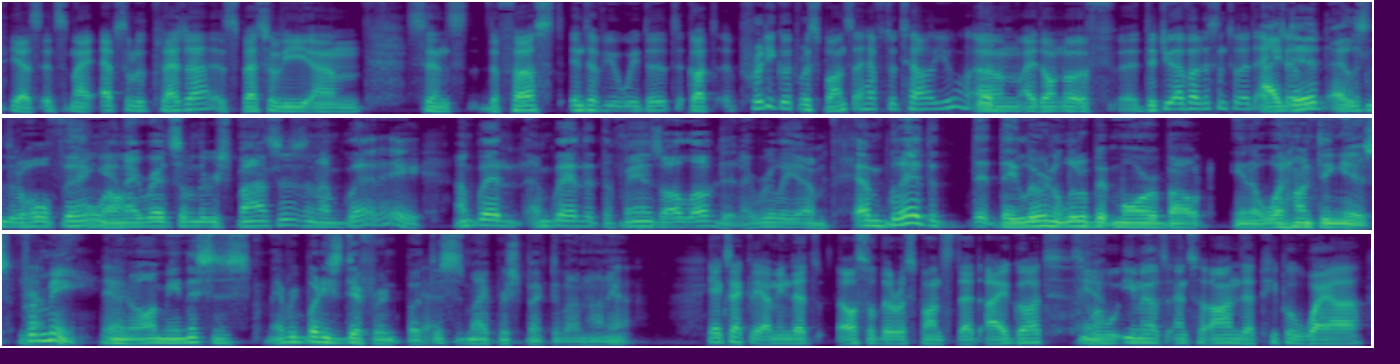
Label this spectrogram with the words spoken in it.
yes, it's my absolute pleasure, especially um, since the first interview we did got a pretty good response. I have to tell you. Um, I don't know if uh, did you ever listen to it? I did. I listened to the whole thing, Oh, wow. and I read some of the responses, and I'm glad. Hey, I'm glad. I'm glad that the fans all loved it. I really am. I'm glad that, that they learn a little bit more about you know what hunting is for Yeah. me. Yeah. You know, I mean, this is everybody's different, but this is my perspective on hunting. Yeah. Yeah, exactly. I mean, that's also the response that I got through emails and so on that people were,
